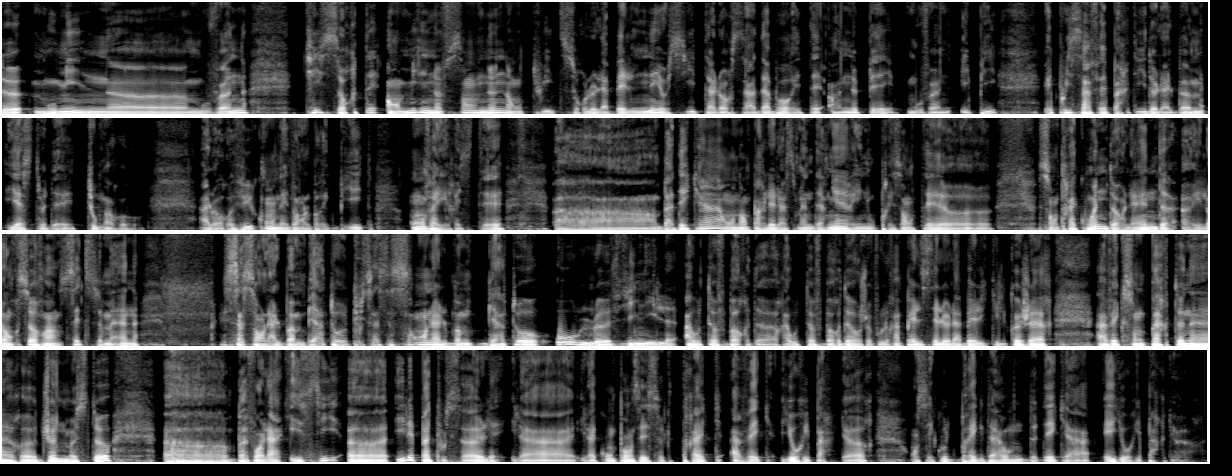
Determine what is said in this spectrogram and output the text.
De Moomin euh, qui sortait en 1998 sur le label Neocite. Alors ça a d'abord été un EP, Move EP, et puis ça fait partie de l'album Yesterday, Tomorrow. Alors vu qu'on est dans le breakbeat, on va y rester. Euh, bah, on en parlait la semaine dernière, il nous présentait euh, son track Wonderland, il en ressort un cette semaine ça sent l'album bientôt, tout ça, ça sent l'album bientôt ou le vinyle Out of Border. Out of Border, je vous le rappelle, c'est le label qu'il cogère avec son partenaire euh, John Musto. Euh, ben voilà, ici, euh, il n'est pas tout seul, il a, il a compensé ce track avec Yuri Parker. On s'écoute Breakdown de DK et Yuri Parker.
